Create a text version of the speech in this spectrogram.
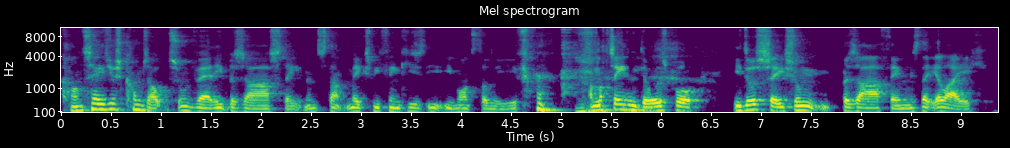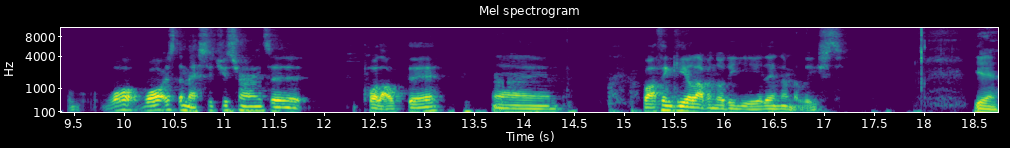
Conte just comes out with some very bizarre statements that makes me think he's he, he wants to leave. I'm not saying he does, but he does say some bizarre things that you're like, what what is the message you're trying to put out there? Um, but I think he'll have another year in him at least. Yeah,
